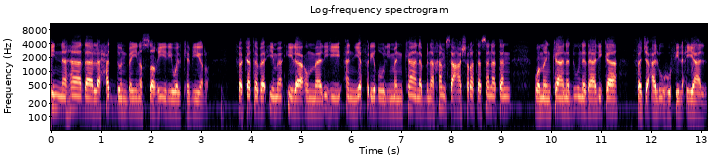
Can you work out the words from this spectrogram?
إن هذا لحد بين الصغير والكبير. فكتب إلى عماله أن يفرضوا لمن كان ابن خمس عشرة سنة ومن كان دون ذلك فجعلوه في العيال.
